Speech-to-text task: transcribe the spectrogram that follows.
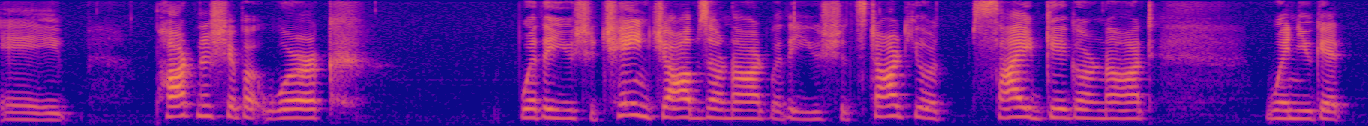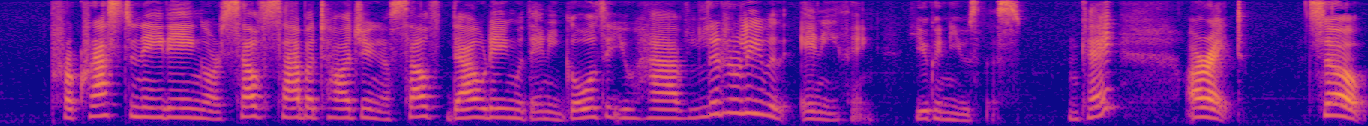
a partnership at work, whether you should change jobs or not, whether you should start your side gig or not, when you get procrastinating or self sabotaging or self doubting with any goals that you have, literally with anything, you can use this. Okay? All right. So,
